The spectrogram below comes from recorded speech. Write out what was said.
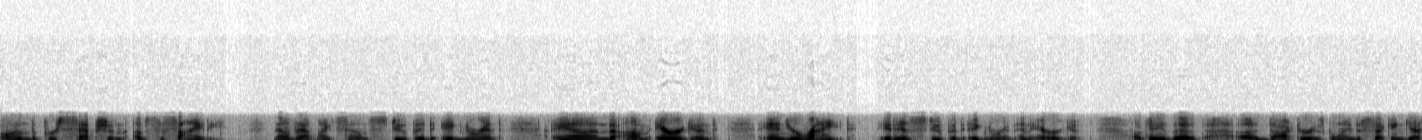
on the perception of society. Now, that might sound stupid, ignorant, and um, arrogant, and you're right. It is stupid, ignorant, and arrogant. Okay, that a doctor is going to second guess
